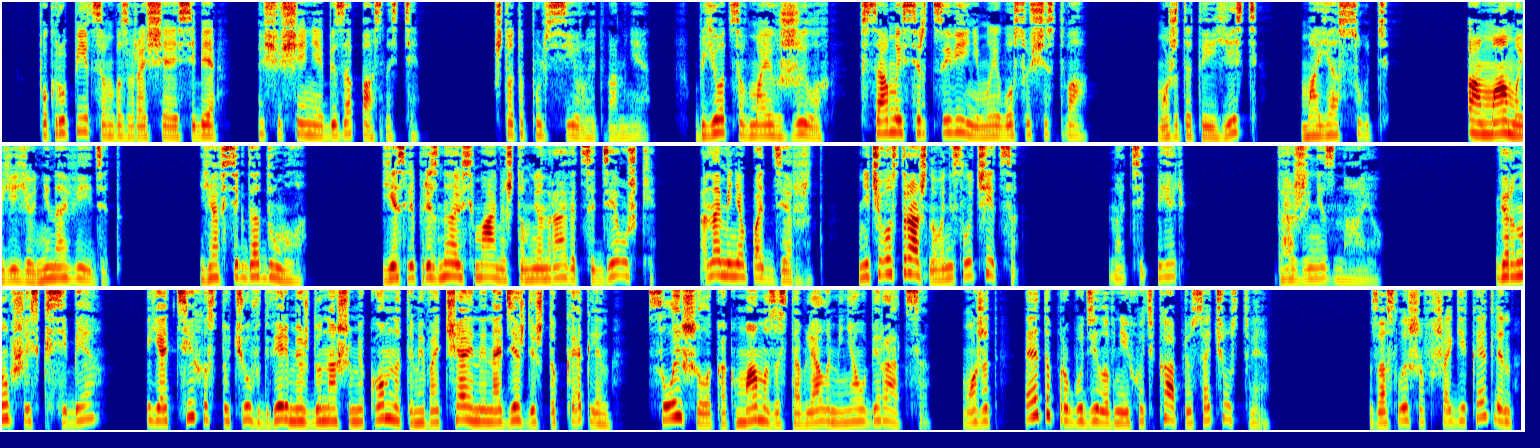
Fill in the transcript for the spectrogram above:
по крупицам возвращая себе ощущение безопасности. Что-то пульсирует во мне, бьется в моих жилах, в самой сердцевине моего существа. Может, это и есть моя суть. А мама ее ненавидит. Я всегда думала, если признаюсь маме, что мне нравятся девушки, она меня поддержит. Ничего страшного не случится. Но теперь даже не знаю. Вернувшись к себе, я тихо стучу в дверь между нашими комнатами в отчаянной надежде, что Кэтлин слышала, как мама заставляла меня убираться. Может, это пробудило в ней хоть каплю сочувствия. Заслышав шаги Кэтлин,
